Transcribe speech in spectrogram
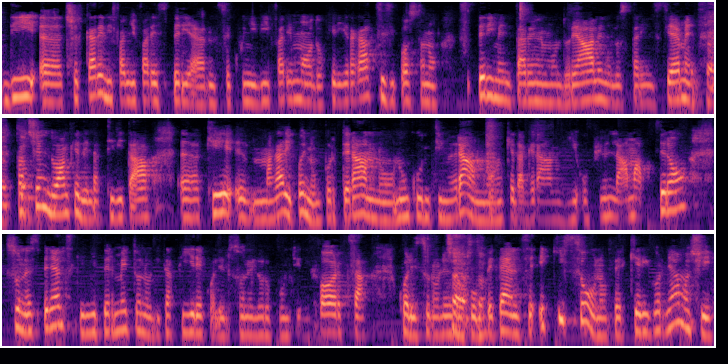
di eh, cercare di fargli fare esperienze, quindi di fare in modo che i ragazzi si possano sperimentare nel mondo reale, nello stare insieme, Perfetto. facendo anche delle attività eh, che eh, magari poi non porteranno, non continueranno anche da grandi o più in là, ma però sono esperienze che gli permettono di capire quali sono i loro punti di forza, quali sono le certo. loro competenze e chi sono, perché ricordiamoci,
